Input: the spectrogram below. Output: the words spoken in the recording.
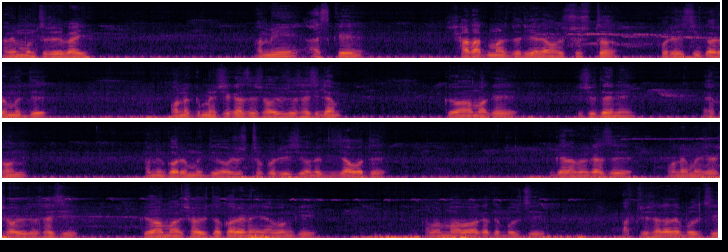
আমি মনসুরের ভাই। আমি আজকে সাত আট মাস ধরে অসুস্থ সুস্থ পড়েছি ঘরের মধ্যে। অনেক মানুষের কাছে সহযোগিতা চাইছিলাম। কেউ আমাকে কিছু দেয় নাই। এখন আমি ঘরের মধ্যে অসুস্থ পড়েছি অনেক যাবতে। গ্রামের কাছে অনেক মানুষের সহযোগিতা চাইছি, কেউ আমার সহযোগিতা করে নাই, এবং কি আমার মা বাবার কাছে বলছি, আত্মীয়স্বজনের কাছে বলছি,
